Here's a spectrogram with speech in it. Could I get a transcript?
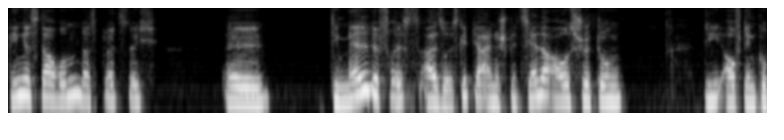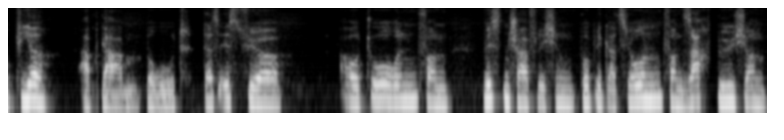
ging es darum, dass plötzlich äh, die Meldefrist, also es gibt ja eine spezielle Ausschüttung, die auf den Kopierabgaben beruht. Das ist für Autoren von wissenschaftlichen Publikationen von Sachbüchern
